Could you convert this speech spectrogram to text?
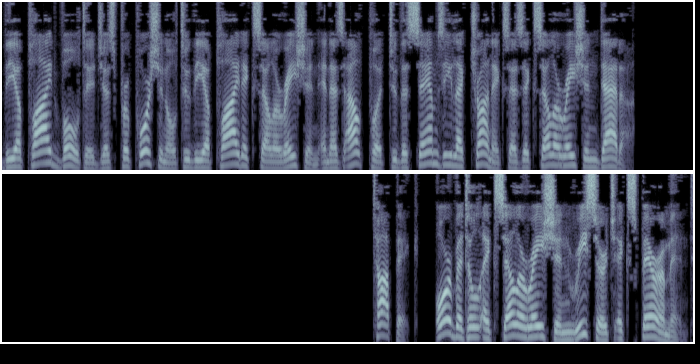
The applied voltage is proportional to the applied acceleration and is output to the SAMS electronics as acceleration data. Topic: Orbital Acceleration Research Experiment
